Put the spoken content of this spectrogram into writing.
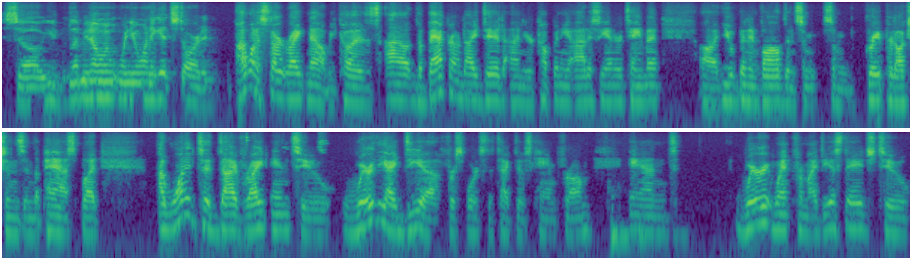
So you let me know when, when you want to get started. I want to start right now because uh, the background I did on your company, Odyssey Entertainment, uh, you've been involved in some some great productions in the past, but I wanted to dive right into where the idea for Sports Detectives came from, and where it went from idea stage to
